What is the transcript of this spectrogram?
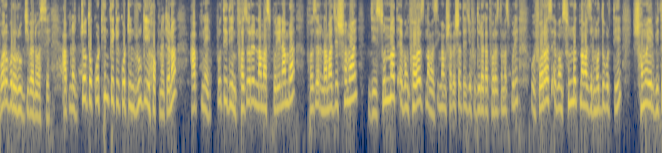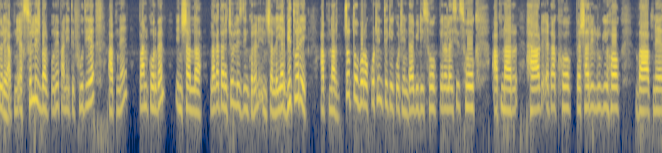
বড় বড় রোগ জীবাণু আছে। আপনার যত কঠিন থেকে কঠিন রোগী হোক না কেন, আপনি প্রতিদিন ফজরের নামাজ পড়ি আমরা, ফজর নামাজের সময় যে সুন্নত এবং ফরজ নামাজ, ইমাম সাহেবের সাথে যে দুই রাকাত ফরজ নামাজ পড়ি, ওই ফরজ এবং সুন্নত নামাজের মধ্যবর্তী সময়ের ভিতরে আপনি একচল্লিশ বার পরে পানিতে ফু দিয়ে আপনি পান করবেন। ইনশাল্লাহ লাগাতার চল্লিশ দিন করেন। ইনশাল্লাহ এর ভিতরে আপনার যত বড় কঠিন থেকে কঠিন ডায়াবেটিস হোক, প্যারালাইসিস হোক, আপনার হার্ট অ্যাটাক হোক, প্রেশারি রুগী হোক বা আপনার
